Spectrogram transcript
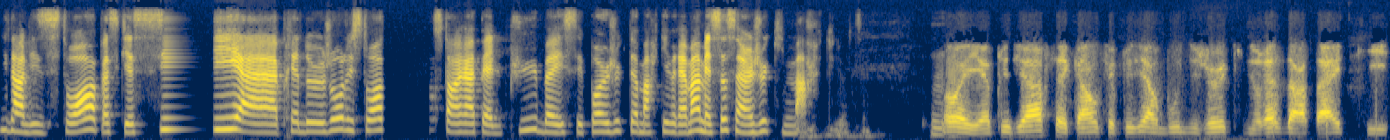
dans les histoires. Parce que si après deux jours, l'histoire tu t'en rappelles plus, ben c'est pas un jeu qui t'a marqué vraiment, mais ça, c'est un jeu qui marque. Mm. Oui, il y a plusieurs séquences, il y a plusieurs bouts du jeu qui nous restent dans la tête. Qui...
